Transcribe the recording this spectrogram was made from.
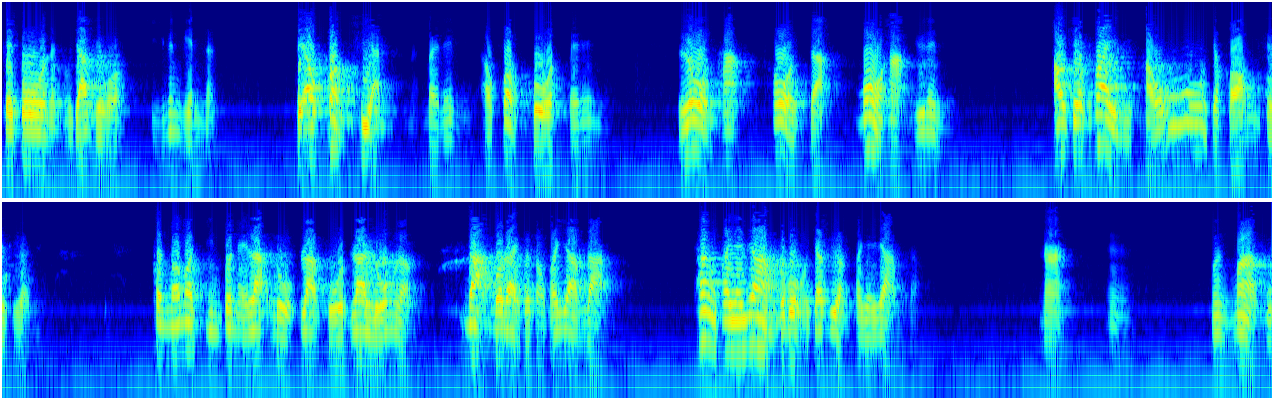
ไก่โปนั่นอุยักษ์เดียวขี่มันเหม็นนั่นไปเอาข้อมเครียดไปในนี้เอาข้อมโกรธไปในนี้โลภะโทษจะโมหะอยู่ในนี้เอาเจ้าไฟเผาจะของเถื่อนคนมามากินคนไหนละโลภละโกรธละหลงละ ด่าบ่ได้ก็ต้องพยายามด่าทั้งพยายามก็บอกจะเรื่องพยายามนะมึงมากกู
